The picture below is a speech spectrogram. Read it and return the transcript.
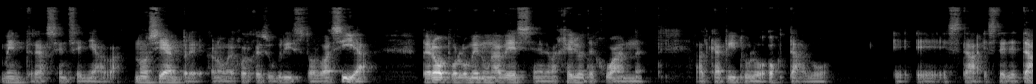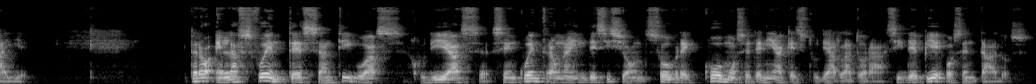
mientras enseñaba. No siempre, a lo mejor Jesucristo lo hacía, pero por lo menos una vez en el Evangelio de Juan, al capítulo octavo, eh, eh, está este detalle. Pero en las fuentes antiguas judías se encuentra una indecisión sobre cómo se tenía que estudiar la Torá, si de pie o sentados.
